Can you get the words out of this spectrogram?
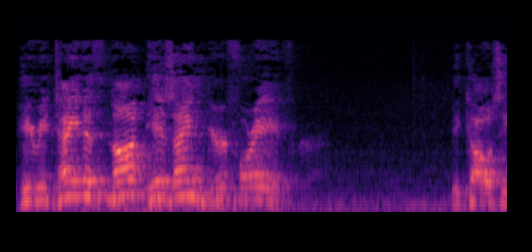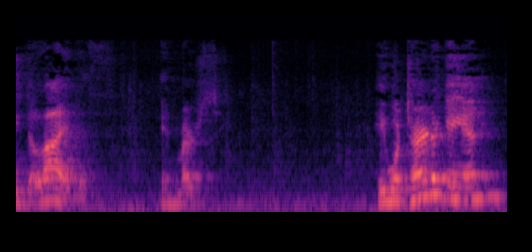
He retaineth not his anger forever, because he delighteth in mercy. He will turn again.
